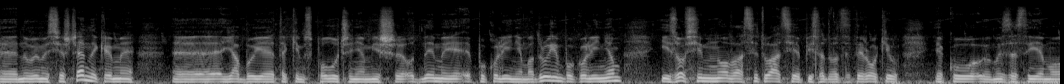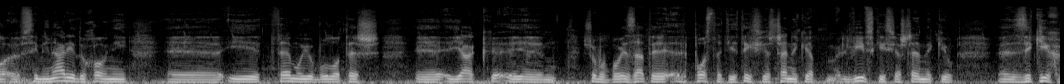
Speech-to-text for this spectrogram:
е, новими священниками, е, я би є таким сполученням між одним поколінням, а другим поколінням. І зовсім нова ситуація після 20 років, яку ми застаємо в семінарії духовній. Е, І темою було теж, як, щоб пов'язати постаті тих священників, львівських священників, з яких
